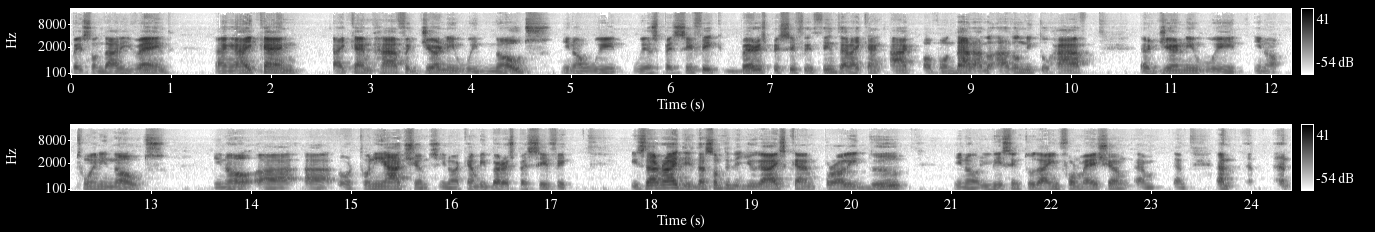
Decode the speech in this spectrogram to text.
based on that event and i can I can have a journey with nodes, you know, with with specific, very specific things that I can act upon that. I don't, I don't need to have a journey with you know 20 nodes, you know, uh, uh, or 20 actions. You know, I can be very specific. Is that right? Is that something that you guys can probably do? You know, listen to that information and and and, and,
